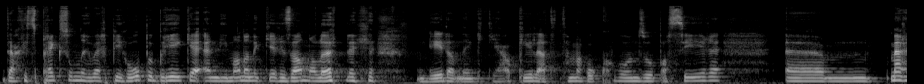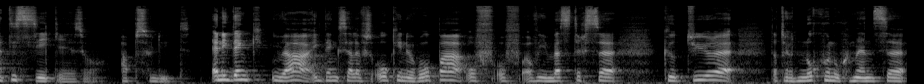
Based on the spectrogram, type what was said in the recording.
dat gespreksonderwerp hier openbreken en die mannen een keer eens allemaal uitleggen. Nee, dan denk ik, ja oké, laat het maar ook gewoon zo passeren. Um, maar het is zeker zo, absoluut. En ik denk, ja, ik denk zelfs ook in Europa of, of, of in westerse culturen dat er nog genoeg mensen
